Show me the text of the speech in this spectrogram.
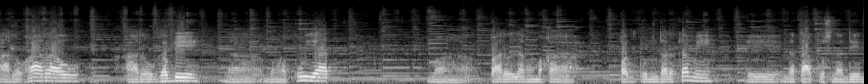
araw-araw, araw-gabi na mga puyat, ma, para lang makapagpundar kami, eh, natapos na din.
